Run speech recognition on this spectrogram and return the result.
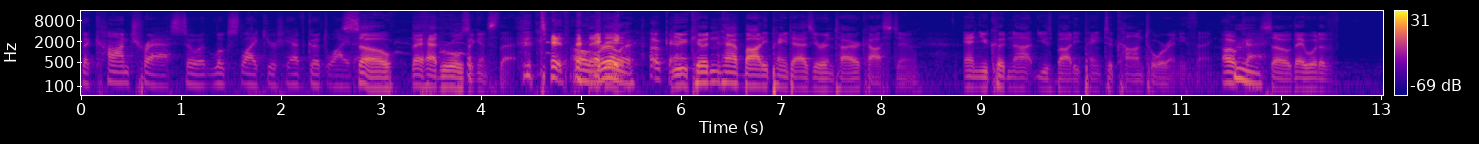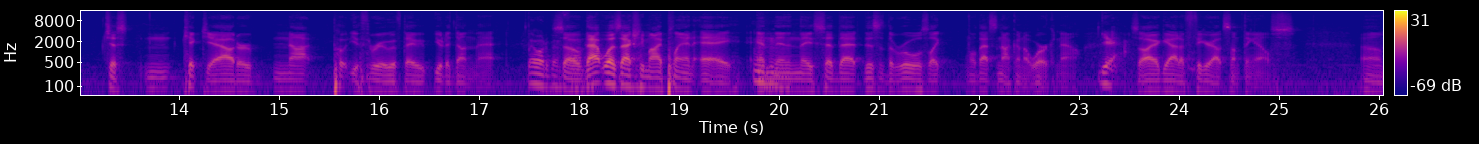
the contrast, so it looks like you have good lighting. So they had rules against that. Did Oh, they? really? Okay. You couldn't have body paint as your entire costume, and you could not use body paint to contour anything. okay. So they would have just mm, kicked you out or not put you through if they you'd have done that. That would have been So funny. that was actually my plan A, and Mhm. then they said that this is the rules. Like, well, that's not going to work now. yeah. So I got to figure out something else. Um,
